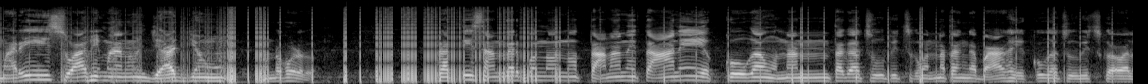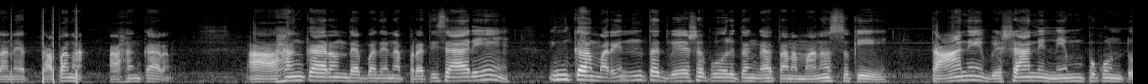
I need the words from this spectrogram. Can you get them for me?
మరీ స్వాభిమానం జాడ్యం ఉండకూడదు. ప్రతి సందర్భంలోనూ తనని తానే ఎక్కువగా ఉన్నంతగా చూపించుకో ఉన్నతంగా బాగా ఎక్కువగా చూపించుకోవాలనే తపన అహంకారం. ఆ అహంకారం దెబ్బతిన్న ప్రతిసారి ఇంకా మరింత ద్వేషపూరితంగా తన మనస్సుకి తానే విషాన్ని నింపుకుంటూ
